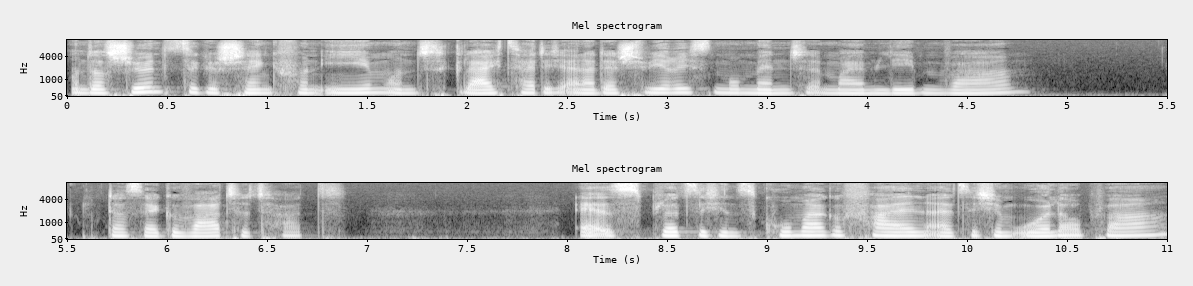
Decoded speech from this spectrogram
Und das schönste Geschenk von ihm und gleichzeitig einer der schwierigsten Momente in meinem Leben war, dass er gewartet hat. Er ist plötzlich ins Koma gefallen, als ich im Urlaub war,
